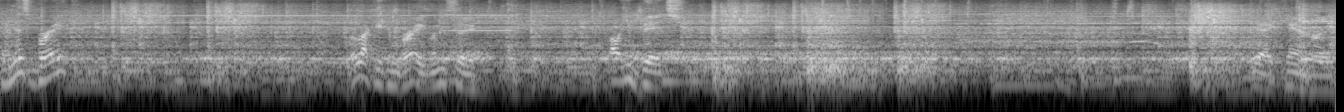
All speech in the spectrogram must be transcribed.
Can this break? Look like it can break. Let me see. Oh, you bitch. Yeah, it can break.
